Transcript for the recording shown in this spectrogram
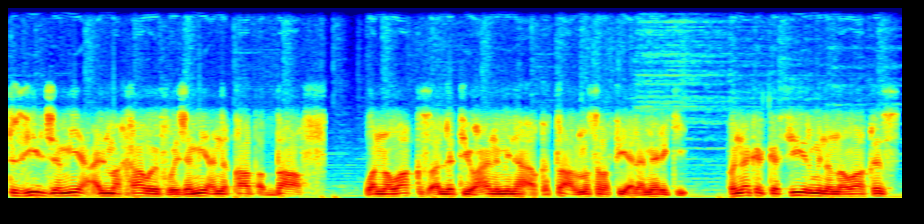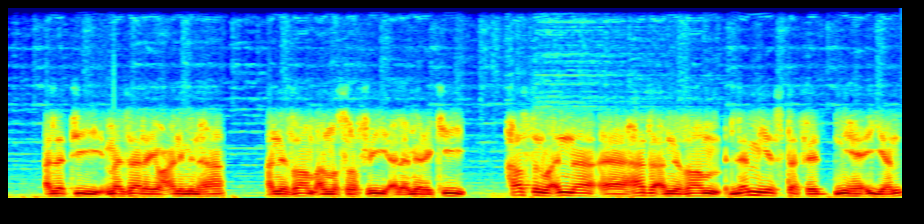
تزيل جميع المخاوف وجميع نقاط الضعف والنواقص التي يعاني منها القطاع المصرفي الأمريكي. هناك الكثير من النواقص التي ما زال يعاني منها النظام المصرفي الأمريكي خاصة وأن آه، هذا النظام لم يستفد نهائيا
